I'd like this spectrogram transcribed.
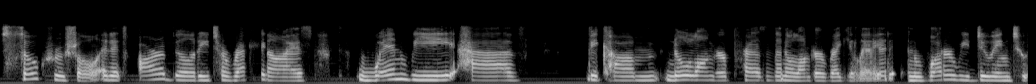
so crucial, and it's our ability to recognize when we have become no longer present, no longer regulated? And what are we doing to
